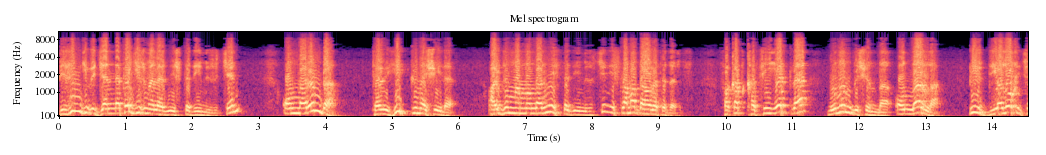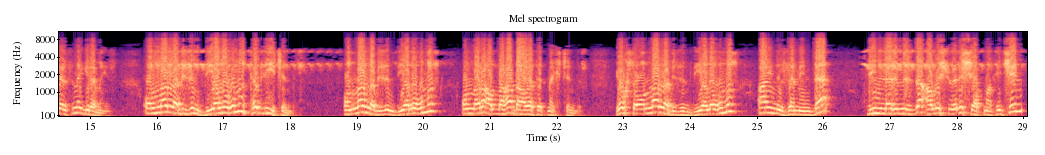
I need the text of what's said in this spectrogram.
bizim gibi cennete girmelerini istediğimiz için, onların da tevhid güneşiyle aydınlanmalarını istediğimiz için İslam'a davet ederiz. Fakat katiyetle bunun dışında onlarla bir diyalog içerisine giremeyiz. Onlarla bizim diyalogumuz tebliğ içindir. Onlarla bizim diyalogumuz onları Allah'a davet etmek içindir. Yoksa onlarla bizim diyalogumuz aynı zeminde dinlerimizde alışveriş yapmak için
